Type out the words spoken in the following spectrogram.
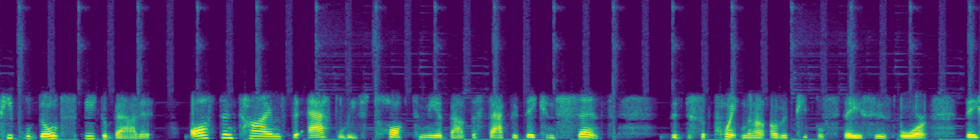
people don't speak about it, oftentimes the athletes talk to me about the fact that they can sense the disappointment on other people's faces or they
